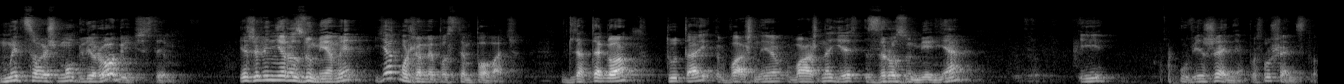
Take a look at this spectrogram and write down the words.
my coś mogli robić z tym. Jeżeli nie rozumiemy, jak możemy postępować? Dlatego tutaj ważne, ważne jest zrozumienie i uwierzenie, posłuszeństwo.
